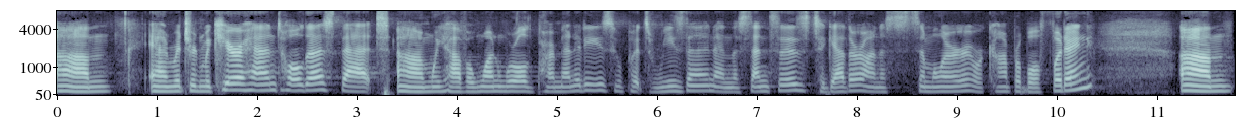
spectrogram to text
Um, and Richard McKirahan told us that um, we have a one world Parmenides who puts reason and the senses together on a similar or comparable footing. Um,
